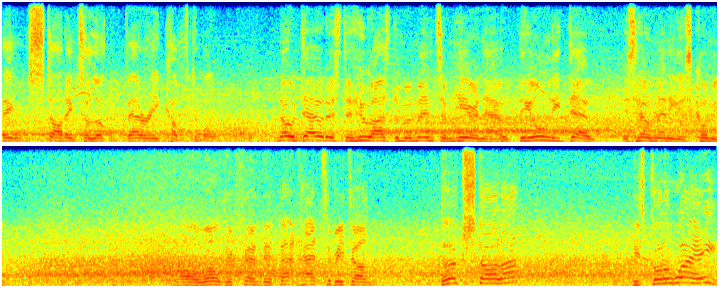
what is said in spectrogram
Things starting to look very comfortable. No doubt as to who has the momentum here now. The only doubt is how many is coming. Oh, well defended. That had to be done. Burgstaller. He's got away.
